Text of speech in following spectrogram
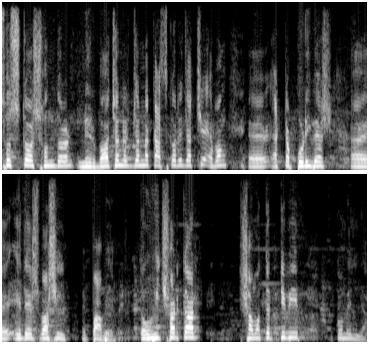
সুষ্ঠু, সুন্দর নির্বাচনের জন্য কাজ করে যাচ্ছে এবং একটা পরিবেশ এদেশবাসী পাবে। তৌহিদ সরকার সমতর টিভি, কুমিল্লা।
